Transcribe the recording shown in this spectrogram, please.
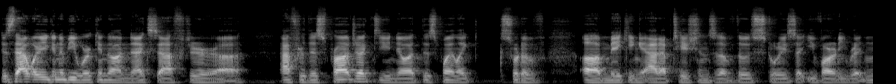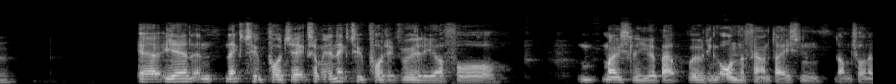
Is that what you're going to be working on next after uh, after this project? Do you know at this point, like sort of uh, making adaptations of those stories that you've already written? Yeah, yeah. The next two projects. I mean, the next two projects really are for mostly about building on the foundation that I'm trying to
